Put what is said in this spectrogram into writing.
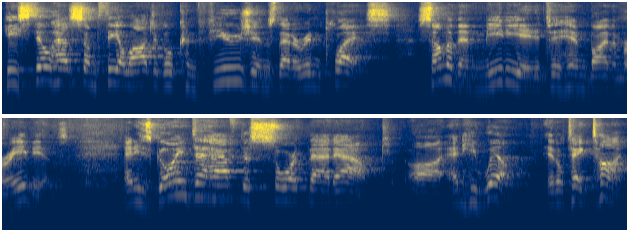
he still has some theological confusions that are in place, some of them mediated to him by the Moravians. And he's going to have to sort that out, uh, and he will. It'll take time.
